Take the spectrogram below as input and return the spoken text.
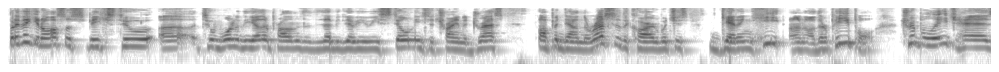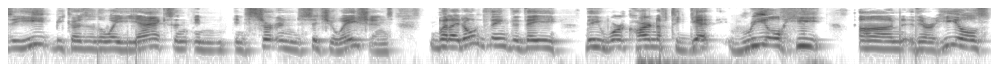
But I think it also speaks to uh, to one of the other problems that the WWE still needs to try and address up and down the rest of the card, which is getting heat on other people. Triple H has a heat because of the way he acts in, in, in certain situations, but I don't think that they they work hard enough to get real heat on their heels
